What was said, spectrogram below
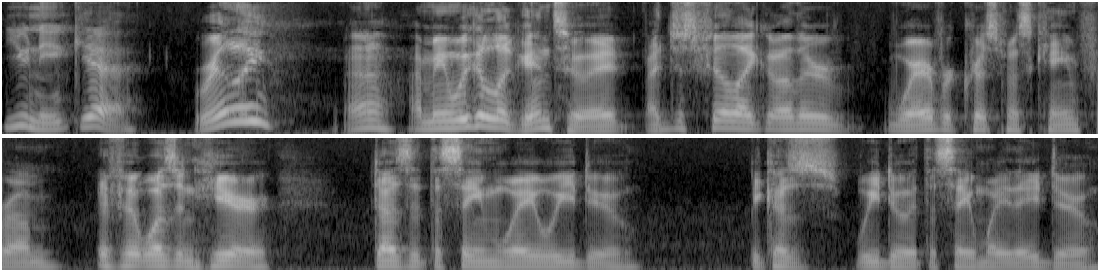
unique, yeah. Really? Uh, I mean, we could look into it. I just feel like other wherever Christmas came from, if it wasn't here, does it the same way we do, because we do it the same way they do.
